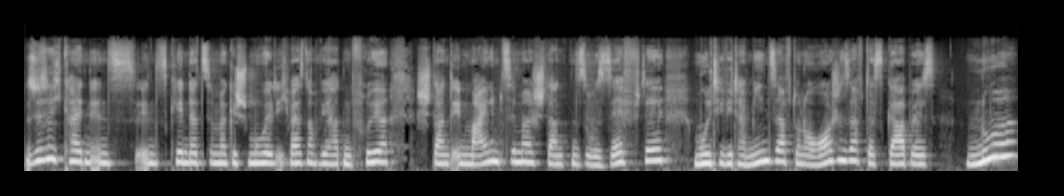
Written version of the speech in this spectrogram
Süßigkeiten ins, ins Kinderzimmer geschmuggelt. Ich weiß noch, wir hatten früher, stand in meinem Zimmer, standen so Säfte, Multivitaminsaft und Orangensaft. Das gab es nur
